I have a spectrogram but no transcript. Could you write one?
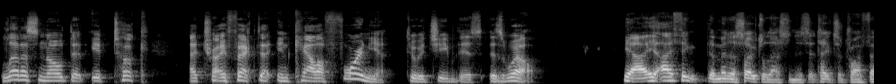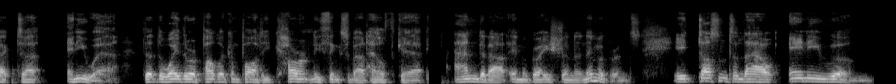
Let us note that it took a trifecta in California to achieve this as well. Yeah, I, I think the Minnesota lesson is it takes a trifecta anywhere that the way the Republican Party currently thinks about healthcare and about immigration and immigrants, it doesn't allow any room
